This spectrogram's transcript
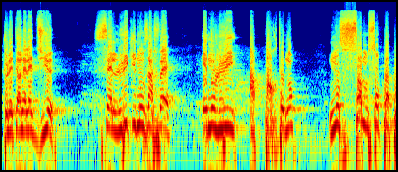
que l'Éternel est Dieu. C'est lui qui nous a fait et nous lui appartenons. Nous sommes son peuple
